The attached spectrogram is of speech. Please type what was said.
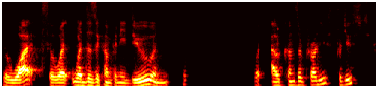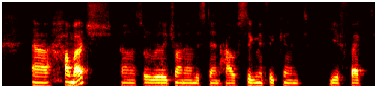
the what. So what what does the company do, and what outcomes are produced produced? Uh, how much? Uh, so really trying to understand how significant the effect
